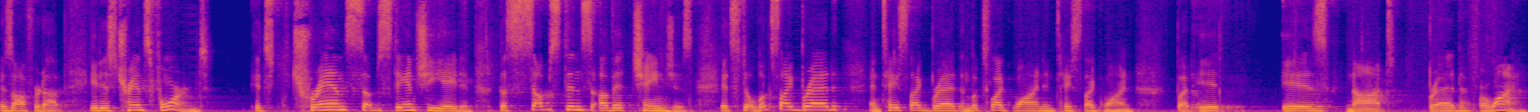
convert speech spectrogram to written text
is offered up, it is transformed. It's transubstantiated. The substance of it changes. It still looks like bread and tastes like bread and looks like wine and tastes like wine, but it is not bread or wine.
